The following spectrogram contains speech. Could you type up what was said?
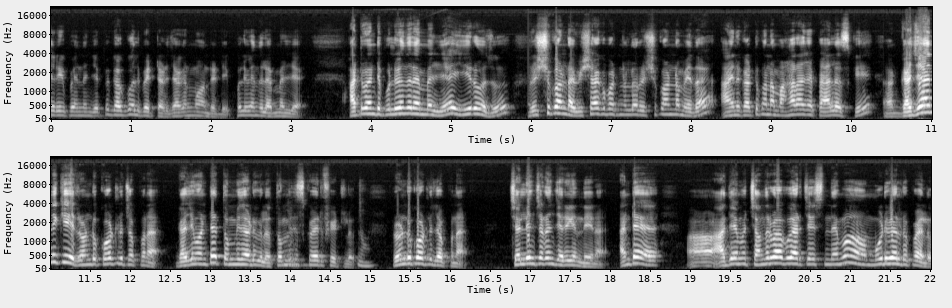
జరిగిపోయిందని చెప్పి గగ్గోలు పెట్టాడు జగన్మోహన్ రెడ్డి పులివెందుల ఎమ్మెల్యే. అటువంటి పులివెందుల ఎమ్మెల్యే ఈరోజు ఋషికొండ విశాఖపట్నంలో ఋషికొండ మీద ఆయన కట్టుకున్న మహారాజా ప్యాలెస్కి గజానికి రెండు కోట్లు చొప్పున గజం అంటే తొమ్మిది అడుగులు తొమ్మిది స్క్వేర్ ఫీట్లు రెండు కోట్లు చొప్పున చెల్లించడం జరిగింది ఈయన. అంటే అదేమో చంద్రబాబు గారు చేసిందేమో మూడు వేల రూపాయలు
